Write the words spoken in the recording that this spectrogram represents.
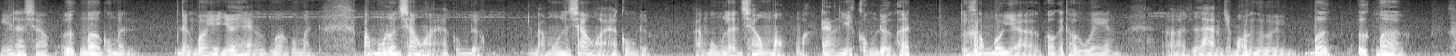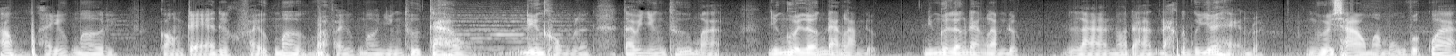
Nghĩa là sao? Ước mơ của mình đừng bao giờ giới hạn ước mơ của mình. Bạn muốn lên sao hỏa cũng được bạn muốn lên sao hỏa cũng được bạn muốn lên sao mọc mặt trăng gì cũng được hết. Tôi không bao giờ có cái thói quen uh, làm cho mọi người bớt ước mơ. Không hãy ước mơ đi. Còn trẻ thì phải ước mơ và phải ước mơ những thứ cao điên khùng lên. Tại vì những thứ mà những người lớn đang làm được những người lớn đang làm được là nó đã đạt đến một cái giới hạn rồi. Người sau mà muốn vượt qua,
